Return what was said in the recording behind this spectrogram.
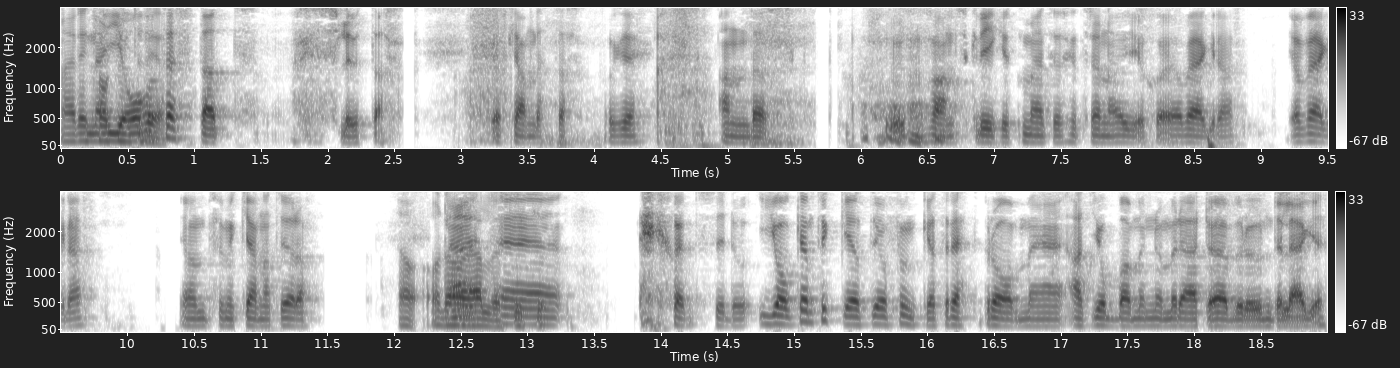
Nej, när jag har testat... Sluta. Jag kan detta. Okej. Andas. Du har fan skrikit på mig att jag ska träna Öjersjö. Jag vägrar. Jag vägrar. Jag har för mycket annat att göra. Ja, och det har jag alldeles eh, Skämt åsido. Jag kan tycka att det har funkat rätt bra med att jobba med numerärt över och underläge.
